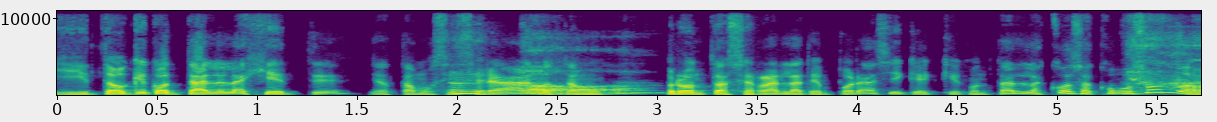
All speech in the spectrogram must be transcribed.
Y tengo que contarle a la gente, ya estamos sincerando, estamos pronto a cerrar la temporada, así que hay que contar las cosas como son. ¿no?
